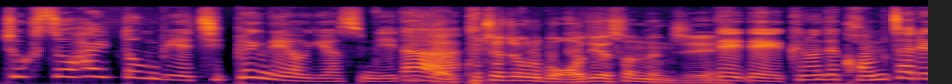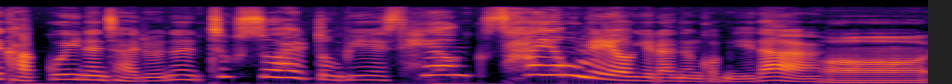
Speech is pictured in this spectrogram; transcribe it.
특수활동비의 집행 내역이었습니다. 그러니까 구체적으로 뭐 어디에 썼는지. 네네. 그런데 검찰이 갖고 있는 자료는 특수활동비의 사용, 사용 내역이라는 겁니다. 아,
